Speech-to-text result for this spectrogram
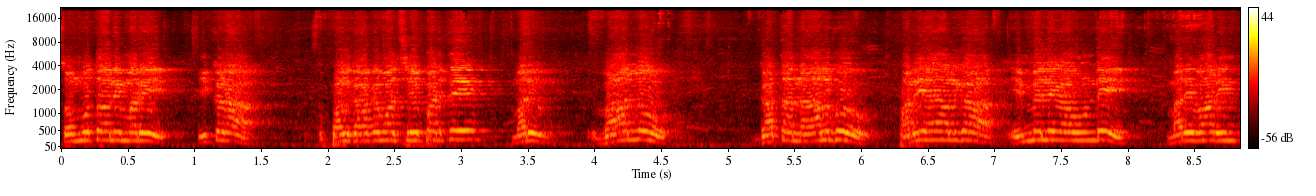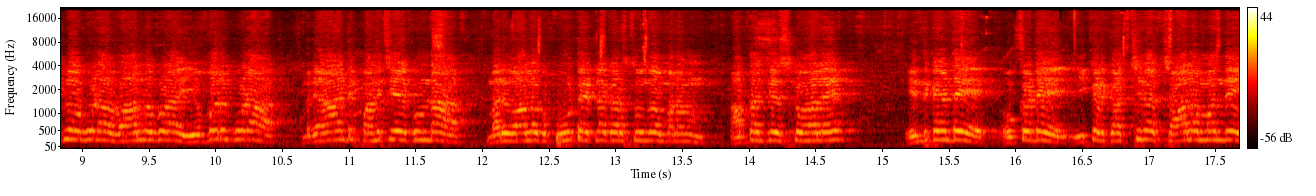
సొమ్ముతోని మరి ఇక్కడ పలు కాకమాలు చేపడితే మరి వాళ్ళు గత నాలుగు పర్యాయాలుగా ఎమ్మెల్యేగా ఉండి మరి వారి ఇంట్లో కూడా వాళ్ళు కూడా ఎవరు కూడా మరి ఎలాంటి పని చేయకుండా మరి వాళ్ళకు పూట ఎట్లా గడుస్తుందో మనం అర్థం చేసుకోవాలి. ఎందుకంటే ఒక్కటే ఇక్కడికి వచ్చిన చాలా మంది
